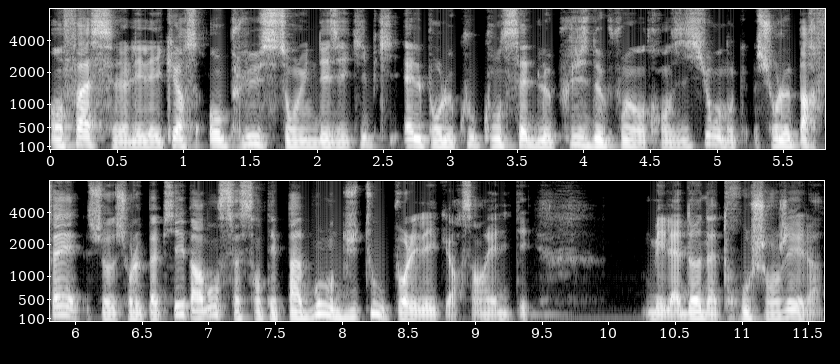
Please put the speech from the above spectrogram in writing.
En face, les Lakers, en plus, sont une des équipes qui, elles, pour le coup, concèdent le plus de points en transition. Donc, sur le parfait, sur, sur le papier, pardon, ça sentait pas bon du tout pour les Lakers, en réalité mais la donne a trop changé là.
